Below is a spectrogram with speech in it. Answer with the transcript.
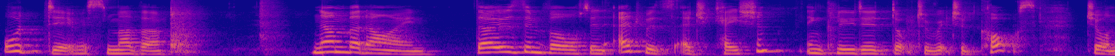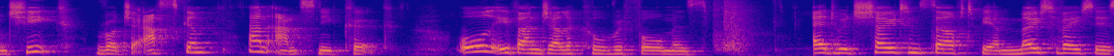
or dearest mother. Number nine, those involved in Edward's education included Dr. Richard Cox, John Cheke, Roger Ascham, and Anthony Cooke, all evangelical reformers. Edward showed himself to be a motivated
